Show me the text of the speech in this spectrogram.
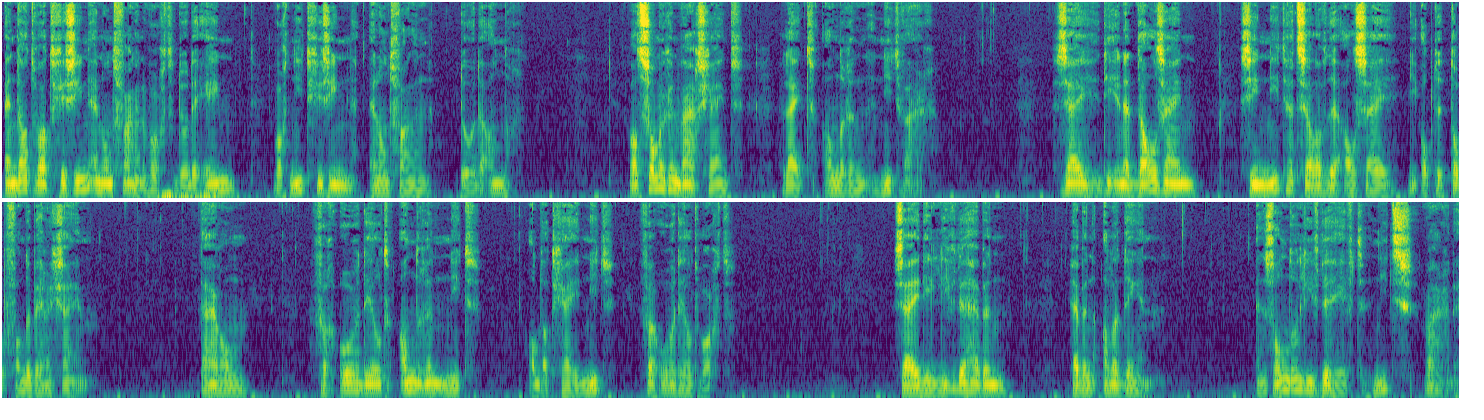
En dat wat gezien en ontvangen wordt door de een, wordt niet gezien en ontvangen door de ander. Wat sommigen waarschijnt, lijkt anderen niet waar. Zij die in het dal zijn, zien niet hetzelfde als zij die op de top van de berg zijn. Daarom veroordeelt anderen niet, opdat gij niet veroordeeld wordt. Zij die liefde hebben, hebben alle dingen, en zonder liefde heeft niets waarde.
